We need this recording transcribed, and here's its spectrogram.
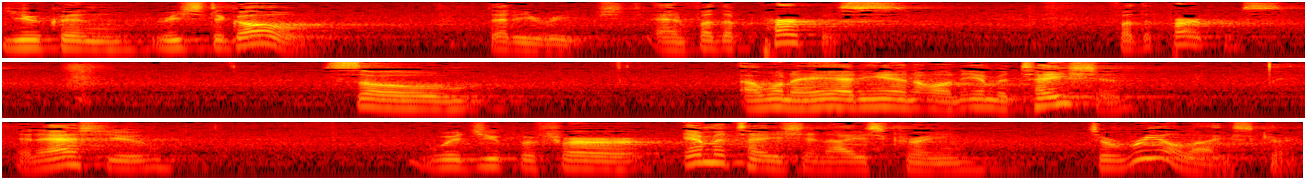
you can reach the goal that he reached, and for the purpose, for the purpose. So, I want to add in on imitation and ask you, would you prefer imitation ice cream to real ice cream?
